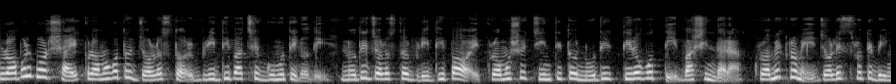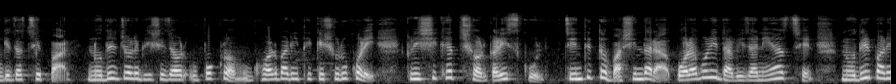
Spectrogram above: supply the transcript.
প্রবল বর্ষায় ক্রমাগত জলস্তর বৃদ্ধি পাচ্ছে গুমতি নদী। নদীর জলস্তর বৃদ্ধি পাওয়ায় ক্রমশ চিন্তিত নদীর তীরবর্তী বাসিন্দারা। ক্রমে ক্রমে জলের স্রোতে ভেঙে যাচ্ছে পার নদীর জলে ভেসে যাওয়ার উপক্রম ঘরবাড়ি থেকে শুরু করে কৃষিক্ষেত সরকারি স্কুল। চিন্তিত বাসিন্দারা বরাবরই দাবি জানিয়ে আসছেন নদীর পাড়ে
